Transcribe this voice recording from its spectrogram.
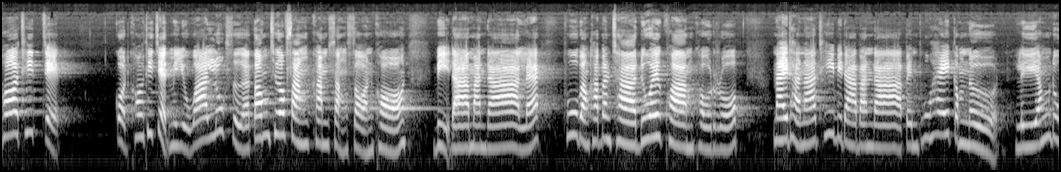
ข้อที่ 7กฎข้อที่ 7 มีอยู่ว่าลูกเสือต้องเชื่อฟังคำสั่งสอนของบิดามารดา และผู้บังคับบัญชาด้วยความเคารพ ในฐานะที่บิดาบรรดาเป็นผู้ให้กำเนิด เลี้ยงดู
